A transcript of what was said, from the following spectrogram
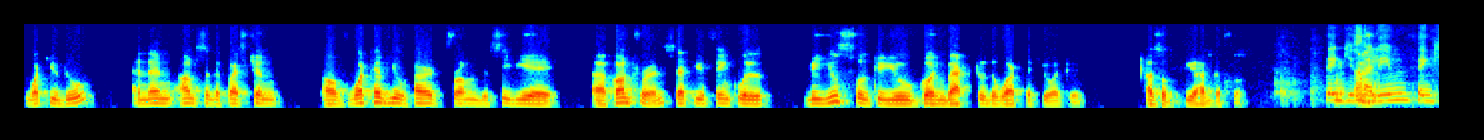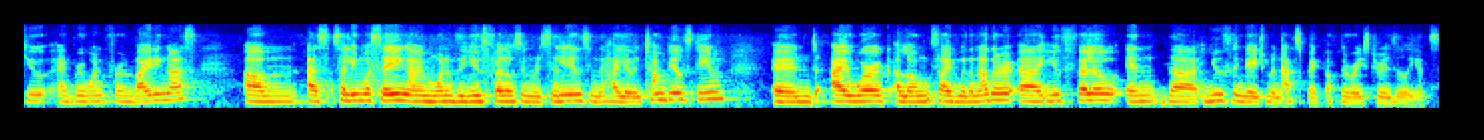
what you do and then answer the question of what have you heard from the CBA uh, conference that you think will be useful to you going back to the work that you are doing? Azul, you have the floor. Thank you, Salim. Thank you, everyone, for inviting us. Um, as Salim was saying, I'm one of the Youth Fellows in Resilience in the High Level Champions team and I work alongside with another uh, youth fellow in the youth engagement aspect of the Race to Resilience.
